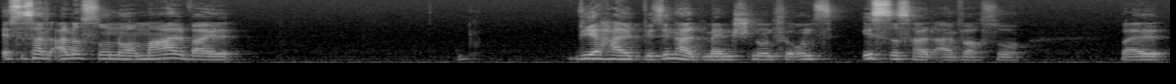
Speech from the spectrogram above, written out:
ist es halt alles so normal, weil wir halt, wir sind halt Menschen und für uns ist es halt einfach so. Weil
